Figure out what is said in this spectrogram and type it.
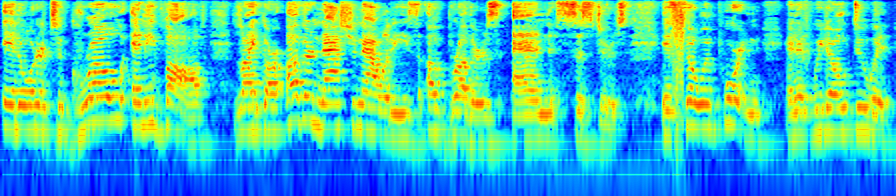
in order to grow and evolve like our other nationalities of brothers and sisters. It's so important. And if we don't do it,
